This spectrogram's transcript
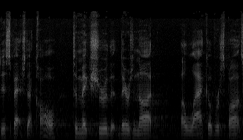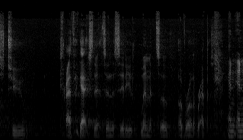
dispatch that call to make sure that there's not a lack of response to traffic accidents in the city limits of, of Roanoke Rapids. And, and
